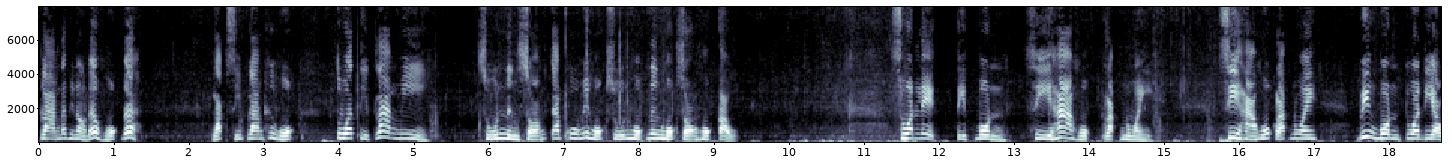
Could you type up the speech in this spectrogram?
ปลางนะพี่น้องเด้อหกเด้อลักสีปลางคือหกตัวติดล่างมีศูนย์หนึ่งสองจับคูมีหกศูนย์หกหนึ่งหกสองหกเก้าส่วนเลขติดบน สี่ห้าหกหลักหน่วยสี่หาหกหลักหน่วย วิ่งบนตัวเดียว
